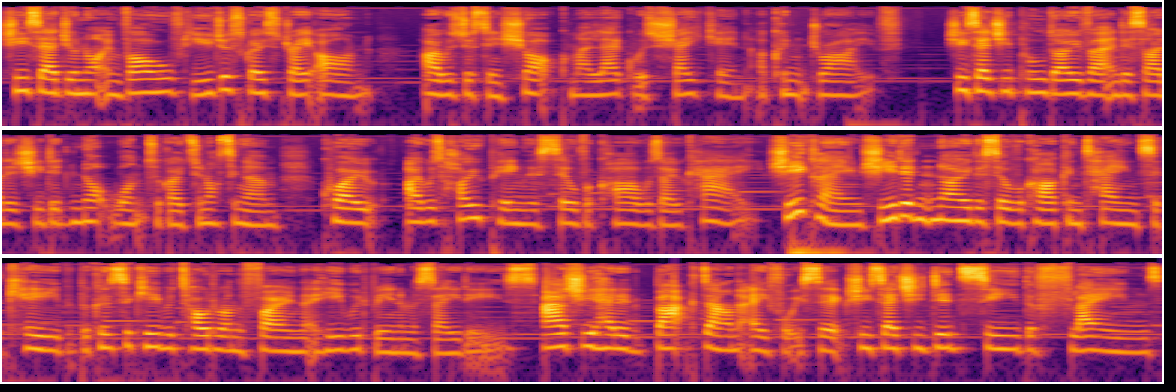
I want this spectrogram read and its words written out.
She said, You're not involved. You just go straight on. I was just in shock. My leg was shaking. I couldn't drive. She said she pulled over and decided she did not want to go to Nottingham. Quote, I was hoping this silver car was okay. She claimed she didn't know the silver car contained Saqib because Saqib had told her on the phone that he would be in a Mercedes. As she headed back down the A46, she said she did see the flames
